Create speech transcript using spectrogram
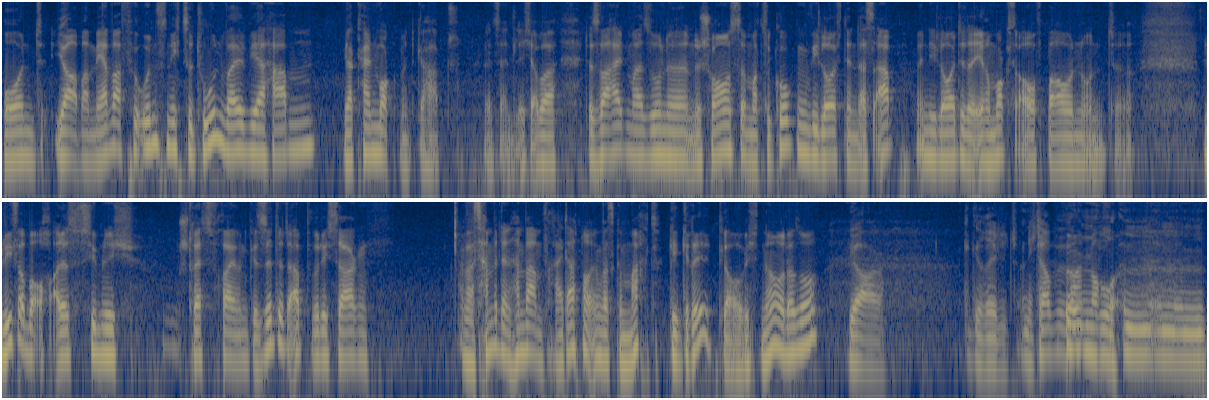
Und ja, aber mehr war für uns nicht zu tun, weil wir haben ja keinen Mock mitgehabt letztendlich. Aber das war halt mal so eine, eine Chance, mal zu gucken, wie läuft denn das ab, wenn die Leute da ihre Mocks aufbauen. Und äh, lief aber auch alles ziemlich stressfrei und gesittet ab, würde ich sagen. Aber was haben wir denn? Haben wir am Freitag noch irgendwas gemacht? Gegrillt, glaube ich, ne? Oder so? Ja, gegrillt. Und ich glaube, wir waren Irgendwo. noch im, im, im,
